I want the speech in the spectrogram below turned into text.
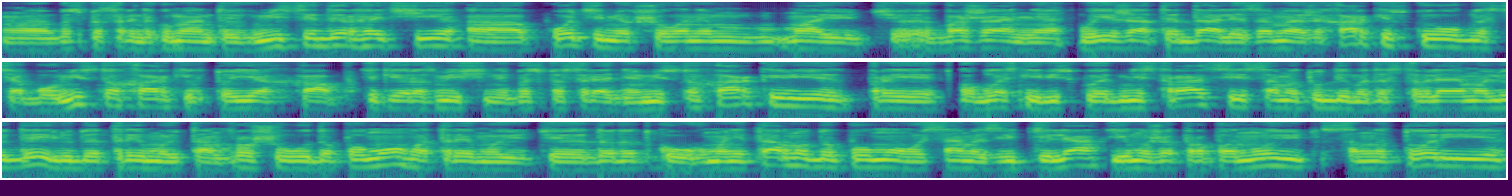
е, безпосередньо документи в місті Дергачі. А потім, якщо вони мають е, бажання виїжджати далі за межі Харківської області або місто Харків, то є хаб, який розміщений безпосередньо в місто Харкові. Дергачеві при обласній військовій адміністрації. Саме туди ми доставляємо людей. Люди отримують там грошову допомогу, отримують е, додаткову гуманітарну допомогу. Саме звідтіля їм уже пропонують санаторії,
